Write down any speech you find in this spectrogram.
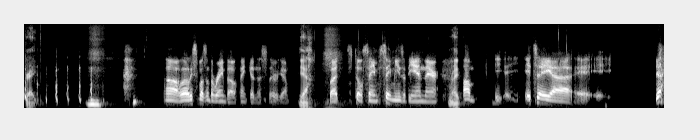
Great. Oh well, at least it wasn't the rainbow. Thank goodness. There we go. Yeah. But still, same same means at the end there. Right. Um, it's a, uh, a- yeah,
